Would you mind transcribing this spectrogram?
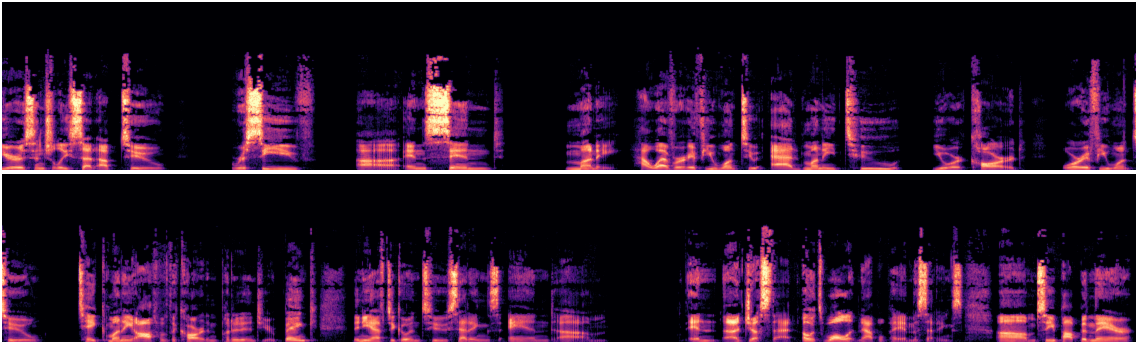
you're essentially set up to receive uh, and send money. However, if you want to add money to your card, or if you want to take money off of the card and put it into your bank, then you have to go into settings and um, and adjust that. Oh, it's wallet and Apple Pay in the settings. Um, so you pop in there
